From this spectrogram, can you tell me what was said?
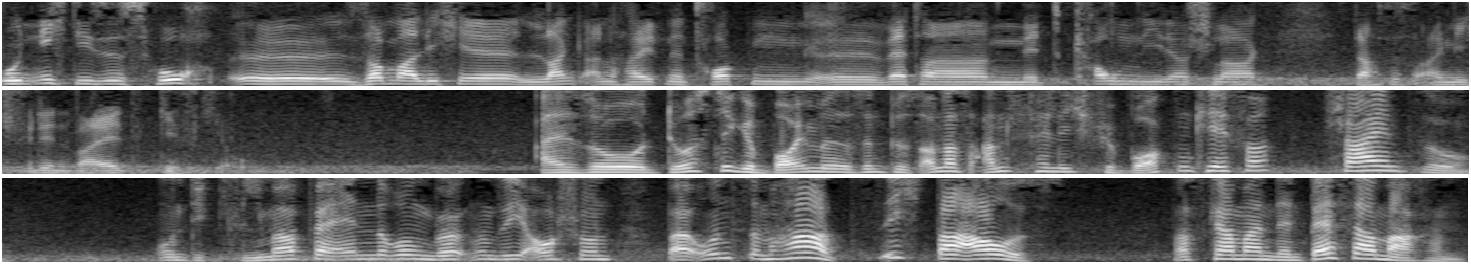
und nicht dieses hochsommerliche, äh, langanhaltende Trockenwetter äh, mit kaum Niederschlag. Das ist eigentlich für den Wald Gift hier oben. Also durstige Bäume sind besonders anfällig für Borkenkäfer? Scheint so. Und die Klimaveränderungen wirken sich auch schon bei uns im Harz sichtbar aus. Was kann man denn besser machen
